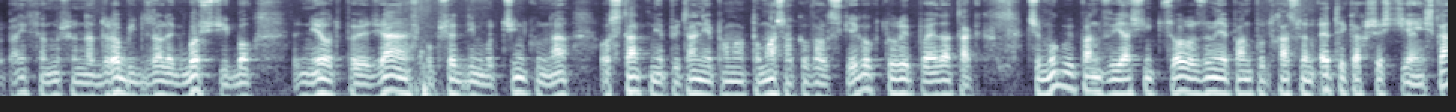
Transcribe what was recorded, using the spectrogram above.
Proszę Państwa, muszę nadrobić zaległości, bo nie odpowiedziałem w poprzednim odcinku na ostatnie pytanie pana Tomasza Kowalskiego, który powiada tak. Czy mógłby Pan wyjaśnić, co rozumie Pan pod hasłem etyka chrześcijańska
